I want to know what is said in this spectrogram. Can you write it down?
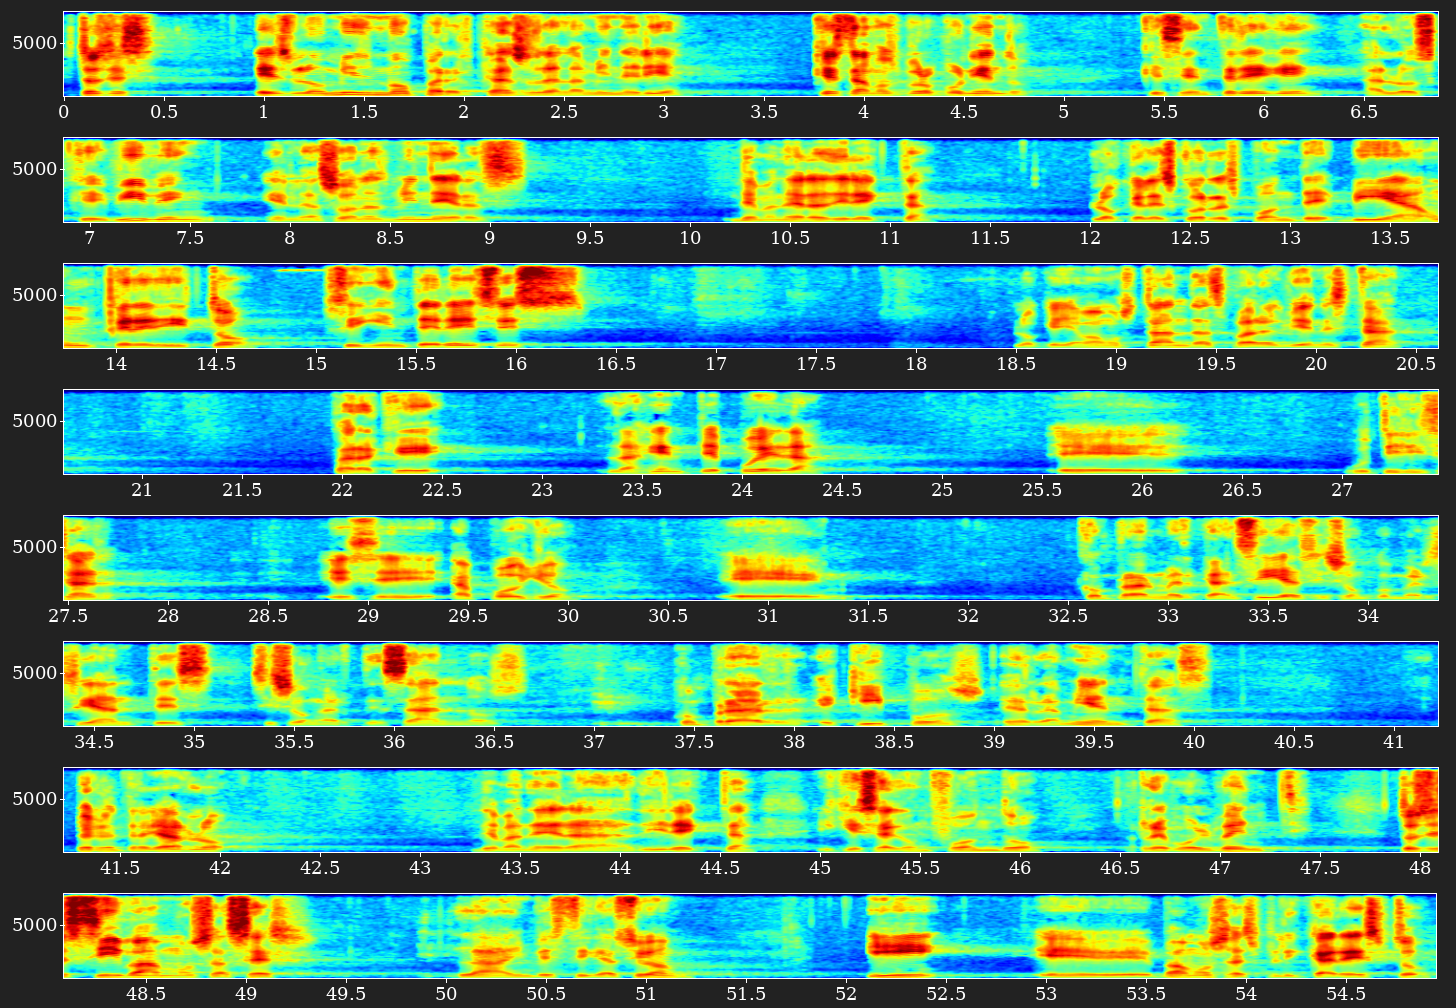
Entonces, es lo mismo para el caso de la minería. ¿Qué estamos proponiendo? Que se entregue a los que viven en las zonas mineras de manera directa lo que les corresponde vía un crédito sin intereses, lo que llamamos tandas para el bienestar, para que la gente pueda eh, utilizar ese apoyo, eh, comprar mercancías si son comerciantes, si son artesanos, comprar equipos, herramientas, pero entregarlo de manera directa y que se haga un fondo revolvente. Entonces sí vamos a hacer la investigación y eh, vamos a explicar esto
